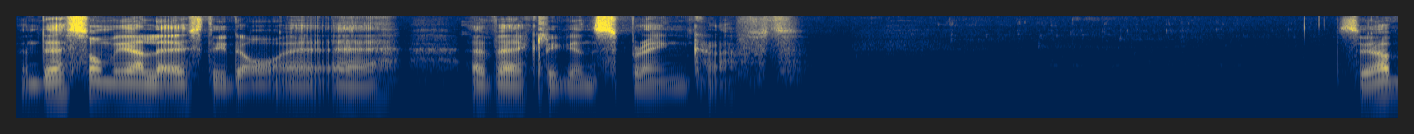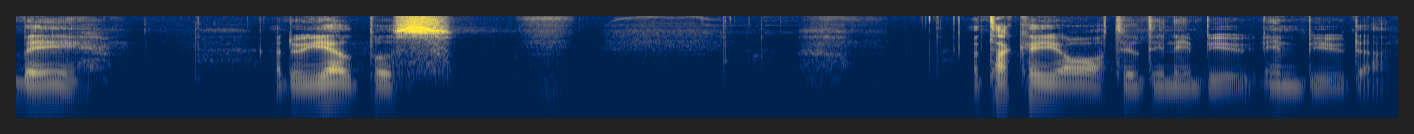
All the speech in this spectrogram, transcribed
Men det som vi har läst idag är, är, är verkligen sprängkraft. Så jag ber att du hjälper oss Jag tackar ja till din inbjudan.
